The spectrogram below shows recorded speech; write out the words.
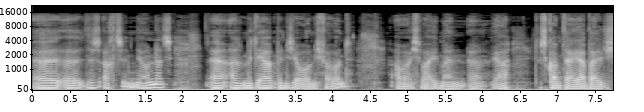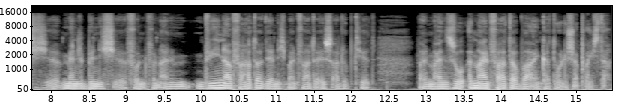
äh, äh des 18. Jahrhunderts. Äh, also mit der bin ich aber auch nicht verwandt. Aber ich war eben ein, äh, ja, das kommt daher, weil ich, äh, Mendel bin ich äh, von, von einem Wiener Vater, der nicht mein Vater ist, adoptiert. Weil mein, so äh, mein Vater war ein katholischer Priester.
